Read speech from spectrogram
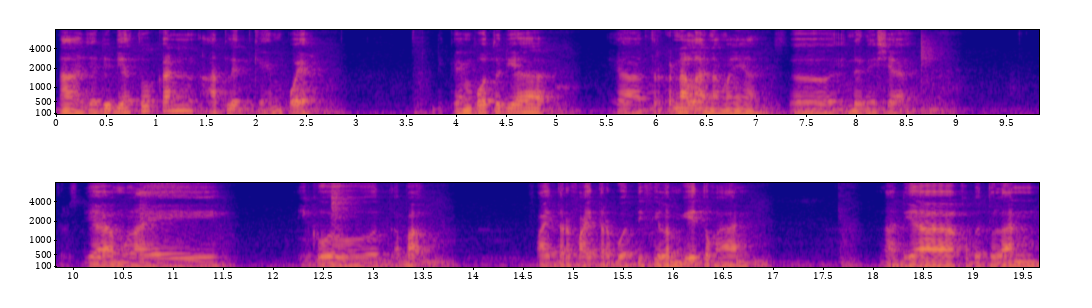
Nah jadi dia tuh kan atlet kempo ya. Di kempo tuh dia ya terkenal lah namanya se Indonesia terus dia mulai ikut apa fighter fighter buat di film gitu kan nah dia kebetulan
